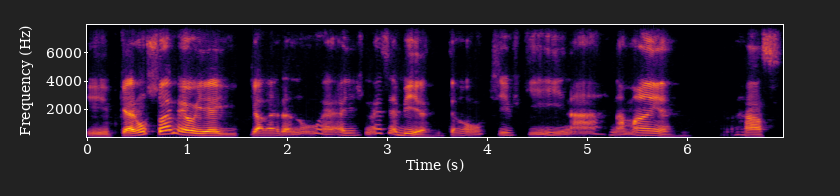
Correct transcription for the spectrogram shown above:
E porque era um sonho meu, e aí galera não é, a gente não recebia. Então tive que ir na, na manha, na raça.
